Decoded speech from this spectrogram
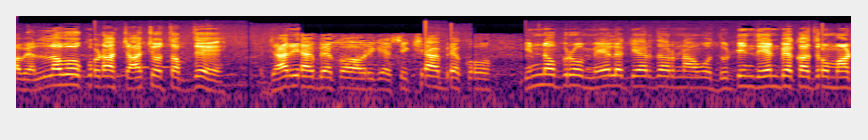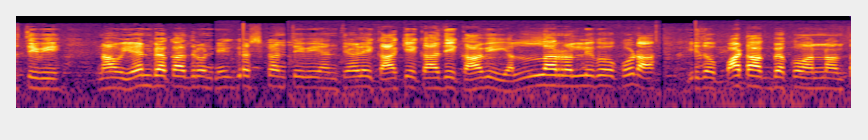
ಅವೆಲ್ಲವೂ ಕೂಡ ಚಾಚು ತಪ್ಪದೆ ಜಾರಿ ಆಗಬೇಕು, ಅವರಿಗೆ ಶಿಕ್ಷೆ ಆಗಬೇಕು. ಇನ್ನೊಬ್ಬರು ಮೇಲಕ್ಕೇರಿದವ್ರು ನಾವು ದುಡ್ಡಿಂದ ಏನ್ ಬೇಕಾದರೂ ಮಾಡ್ತೀವಿ. ನಾವು ಏನ್ ಬೇಕಾದ್ರೂ ನಿಗಿಸ್ಕೊಂತೀವಿ ಅಂತೇಳಿ ಕಾಕಿ ಕಾದಿ ಕಾವಿ ಎಲ್ಲರಲ್ಲಿಗೂ ಕೂಡ ಇದು ಪಾಠ ಆಗಬೇಕು ಅನ್ನೋಂಥ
